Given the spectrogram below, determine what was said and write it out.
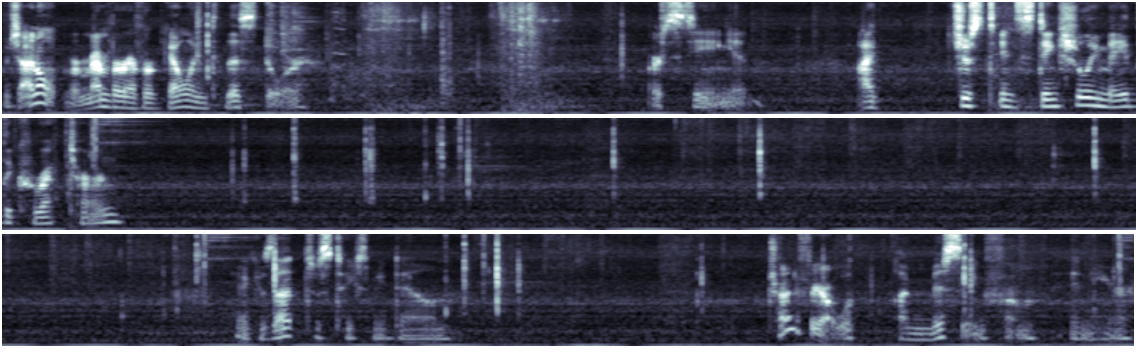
which I don't remember ever going to this door or seeing it. I just instinctually made the correct turn. Yeah, because that just takes me down. trying to figure out what I'm missing from in here.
